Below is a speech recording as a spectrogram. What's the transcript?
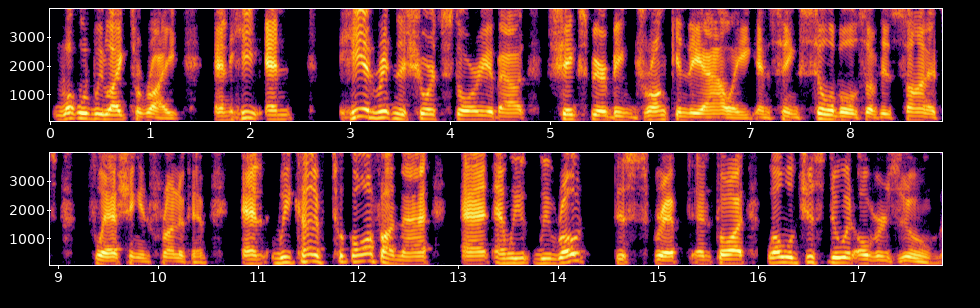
what would we like to write, and he and he had written a short story about Shakespeare being drunk in the alley and seeing syllables of his sonnets flashing in front of him. And we kind of took off on that and, and we, we wrote this script and thought, well, we'll just do it over Zoom.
